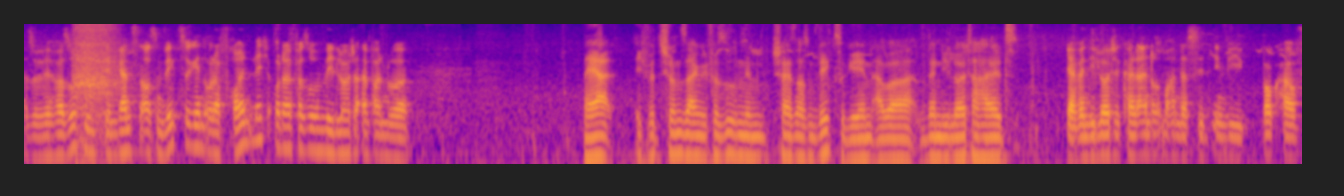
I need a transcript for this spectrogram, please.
Also wir versuchen dem Ganzen aus dem Weg zu gehen oder freundlich oder versuchen wir die Leute einfach nur. Naja, ich würde schon sagen, wir versuchen dem Scheiß aus dem Weg zu gehen, aber wenn die Leute halt, Ja, wenn die Leute keinen Eindruck machen, dass sie irgendwie Bock auf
